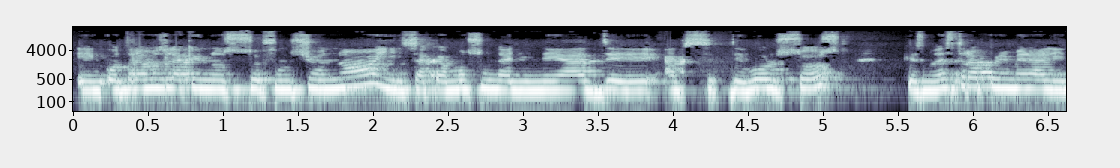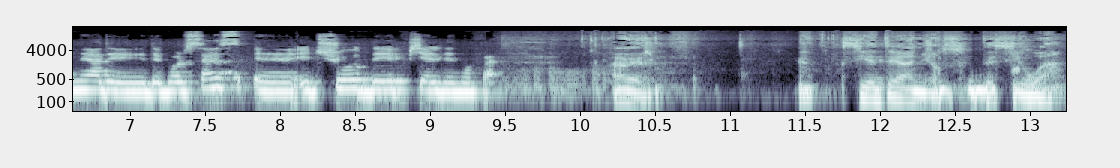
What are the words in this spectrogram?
encontramos la que nos funcionó y sacamos una línea de, de bolsos, que es nuestra primera línea de, de bolsas eh, hecho de piel de nopal. A ver, siete años de Sigua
